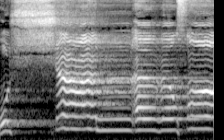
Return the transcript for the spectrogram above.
خش عن أبصارهم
